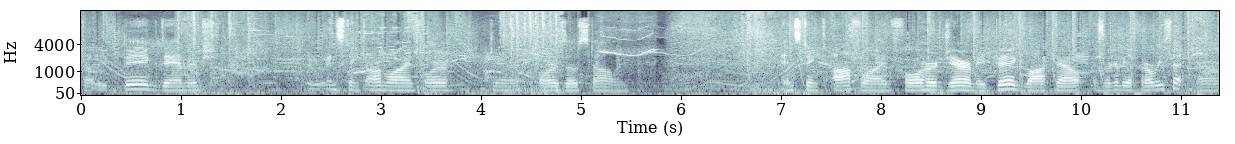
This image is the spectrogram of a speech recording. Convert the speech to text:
That'll be big damage. Ooh, instinct online for Jer- for Zostaly. Instinct offline for Geremy. Big lockout. Is there gonna be a throw reset? No.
